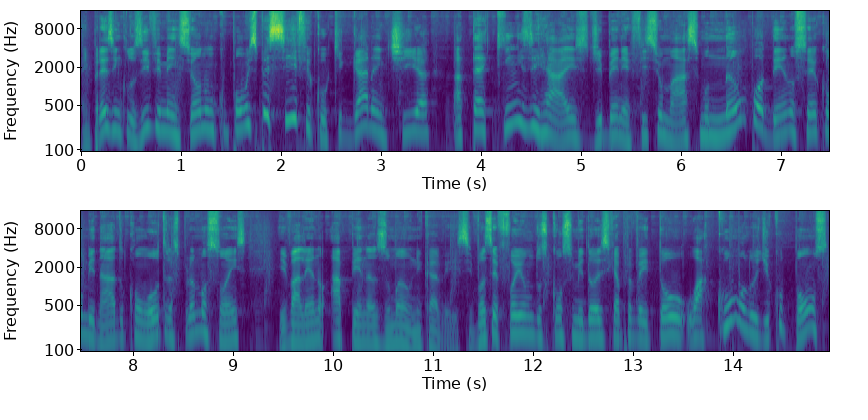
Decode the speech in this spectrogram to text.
A empresa, inclusive, menciona um cupom específico que garantia até 15 reais de benefício máximo, não podendo ser combinado com outras promoções e valendo apenas uma única vez. Se você foi um dos consumidores que aproveitou o acúmulo de cupons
